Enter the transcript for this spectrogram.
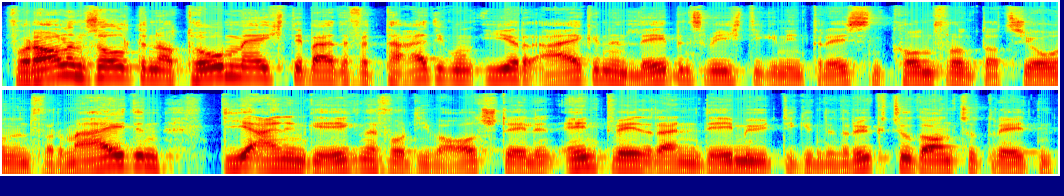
Vor allem sollten Atommächte bei der Verteidigung ihrer eigenen lebenswichtigen Interessen Konfrontationen vermeiden, die einen Gegner vor die Wahl stellen, entweder einen demütigenden Rückzug anzutreten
